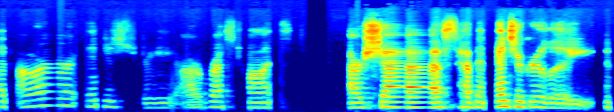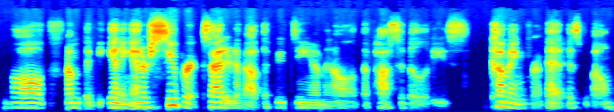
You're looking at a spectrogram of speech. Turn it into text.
And our industry, our restaurants, our chefs have been integrally involved from the beginning and are super excited about the Foodseum and all of the possibilities coming from it as well.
